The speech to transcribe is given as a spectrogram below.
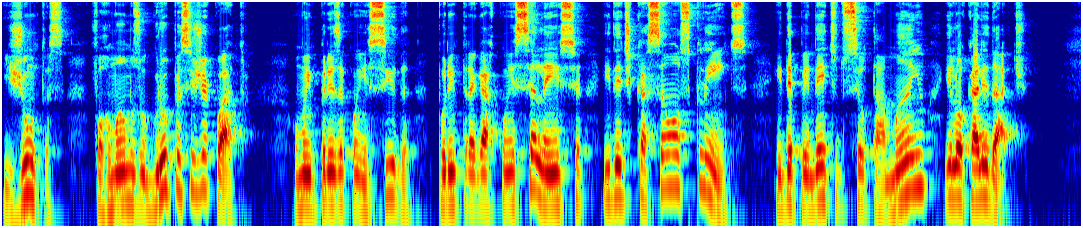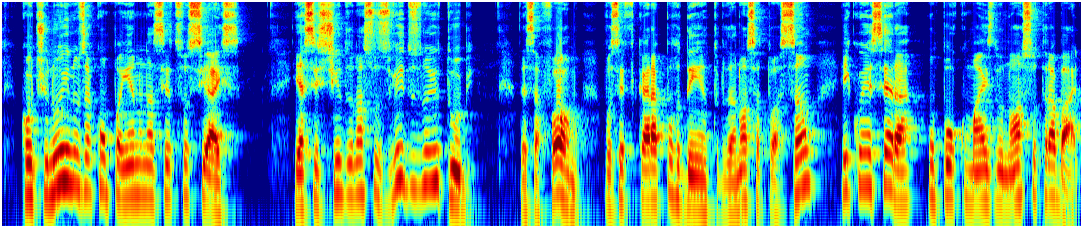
E juntas formamos o Grupo SG4, uma empresa conhecida por entregar com excelência e dedicação aos clientes, independente do seu tamanho e localidade. Continue nos acompanhando nas redes sociais e assistindo nossos vídeos no YouTube Dessa forma, você ficará por dentro da nossa atuação e conhecerá um pouco mais do nosso trabalho.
